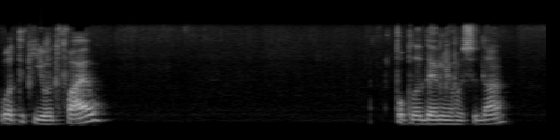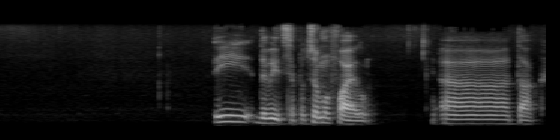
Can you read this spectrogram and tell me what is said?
от такий от файл. Покладемо його сюди. І дивіться по цьому файлу. А, так,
